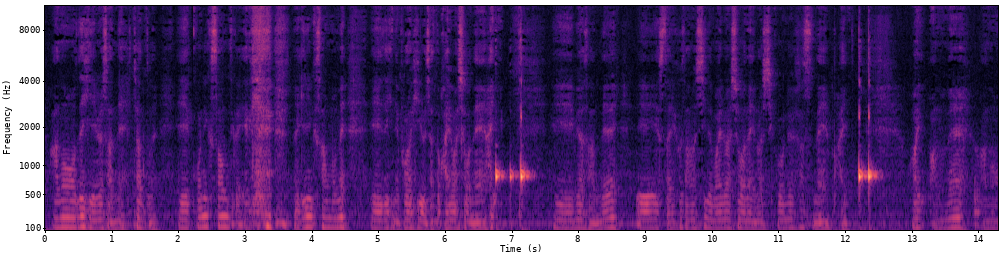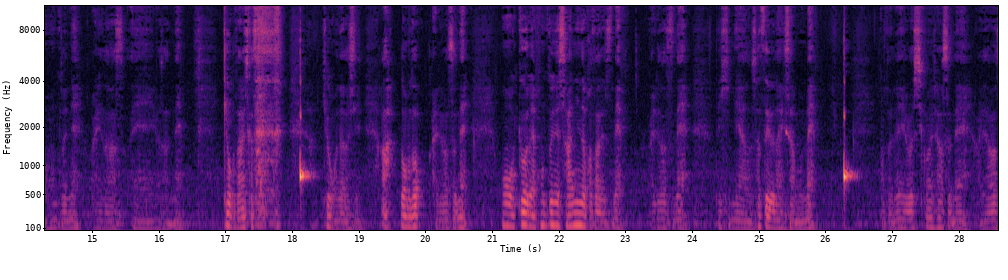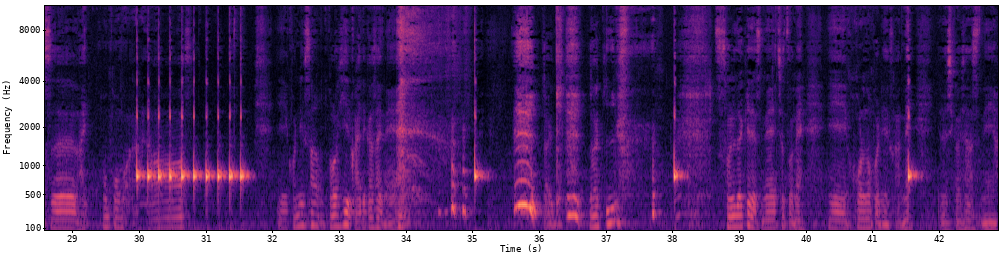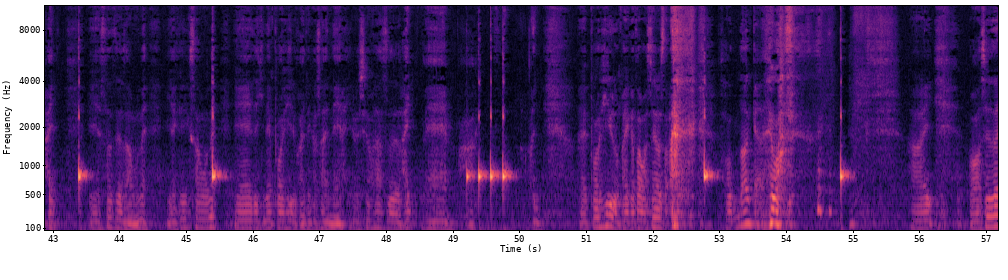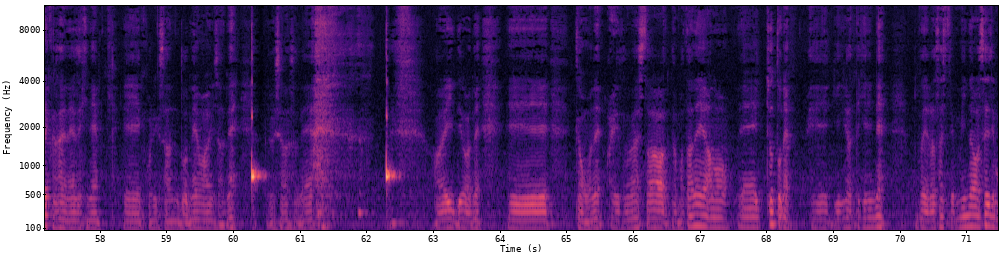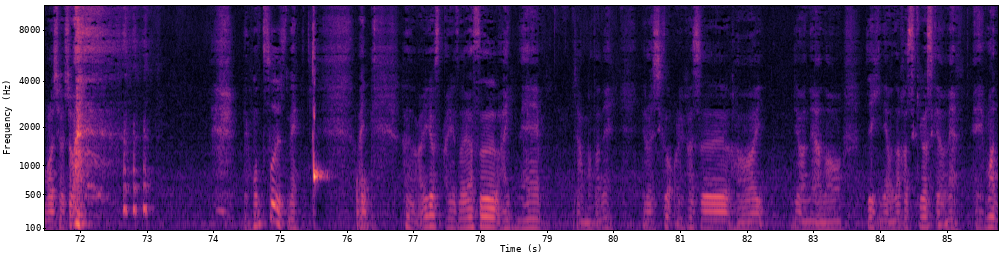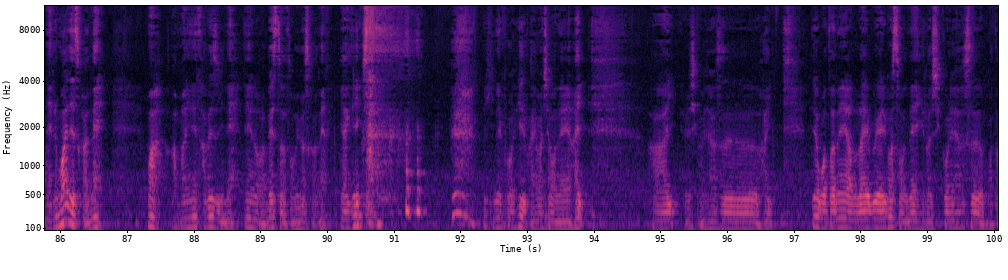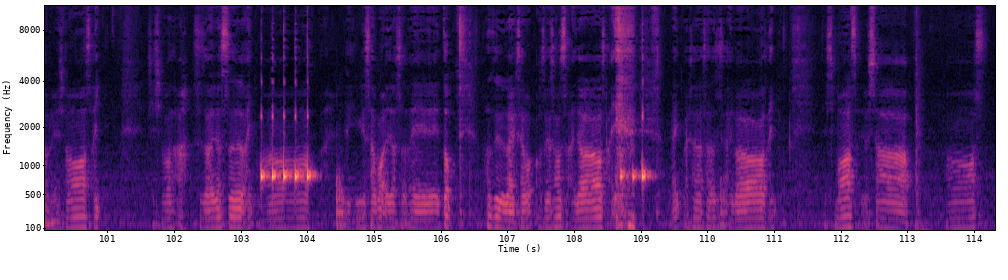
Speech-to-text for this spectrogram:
あの、ぜひね、皆さんね、ちゃんとね、えー、小肉さんっていうか、焼肉さんもね、えー、ぜひね、プロフィールちゃんと買いましょうね。はい。えー、皆さんね、えー、スタイフ楽しんでまいりましょうね。よろしくお願いしますね。はい。はい、あのね、あの、本当にね、ありがとうございます。えー、皆さんね、今日も楽しかった。今日もね、私ね、あ、どうもどうも、ありがとうございますね。もう今日ね、本当にね、3人の方ですね。ありがとうございますね。ぜひね、あの、佐藤うなぎさんもね、またね、よろしくお願いしますね。ありがとうございます。はい、ポンポンもありがとうございます。えー、こんにちさん、プロフィール変えてくださいね。焼き、焼肉さん。それだけですね、ちょっとね、えー、心残りですからね、よろしくお願いしますね。はい。えー、佐藤さんもね、焼肉さんもね、えー、ぜひね、プロフィール変えてくださいね。よろしくお願いします。はい。ねはい。はい。えー、プロフィールの変え方忘れました。そんなわけない。はい。忘れないでくださいね。ぜひね。えー、小肉さんとね、まみさんね。よろしくお願いしますね。はい。ではね、えー、今日もね、ありがとうございました。またね、あの、えー、ちょっとね、えー、ギリラ的にね、またやらさせて、みんな忘れてもらいましょう。ね、ほんとそうですね。はい。ありがとうございます。はいね。じゃあまたね、よろしくお願いします。はい。ではね、あの、ぜひね、お腹すきますけどね、えー、まあ寝る前ですからね、まあ、あまりね、食べずにね、寝るのがベストだと思いますからね。焼肉さん ぜひね、コーヒー買いましょうね。はい。はい。よろしくお願いします。はい。ではまたね、あの、ライブやりますので、ね、よろしくお願いします。またお願いします。はい。失礼します。あ、すずあります。はい。あー。焼肉様、ありがとうございます。えーと、さて、大さま、お疲れ様です。ありがとうございます。はい。はい。お疲れ様です。ありがとうございます。はい。失礼します。ありがとうございました。ます。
